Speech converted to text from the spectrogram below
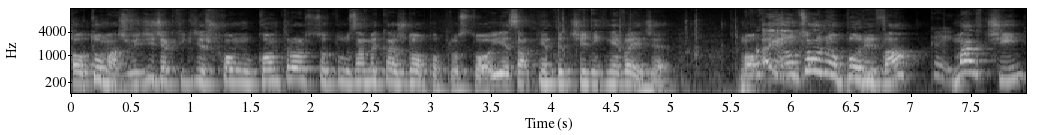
O, tu masz, widzisz, jak klikniesz w Home Control, to tu zamykasz dom po prostu. O, jest zamknięty, czy nikt nie wejdzie. No, Okej. ej, on co on ją porywa? Okej. Marcin!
